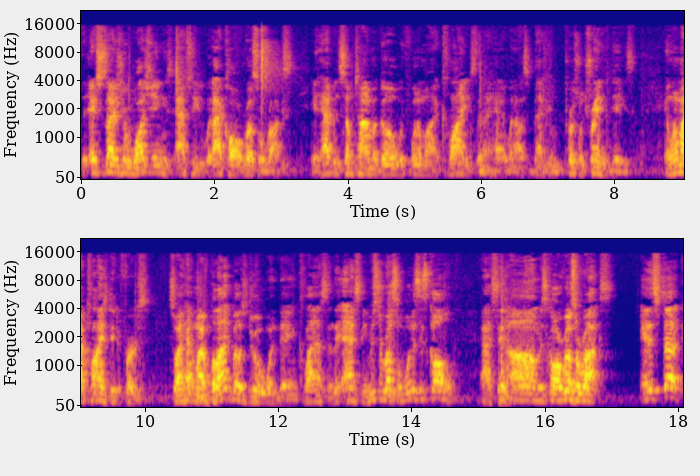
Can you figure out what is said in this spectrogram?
The exercise you're watching is actually what I call Russell Rocks. It happened some time ago with one of my clients that I had when I was back in personal training days. And one of my clients did it first. So I had my black belts do it one day in class, and they asked me, Mr. Russell, what is this called? And I said, um, it's called Russell Rocks. And it stuck.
